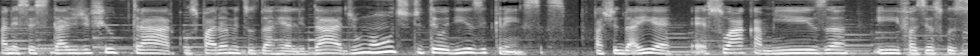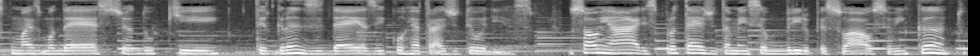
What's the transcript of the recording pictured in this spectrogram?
a necessidade de filtrar com os parâmetros da realidade um monte de teorias e crenças. A partir daí é, é suar a camisa e fazer as coisas com mais modéstia do que ter grandes ideias e correr atrás de teorias. O Sol em Ares protege também seu brilho pessoal, seu encanto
